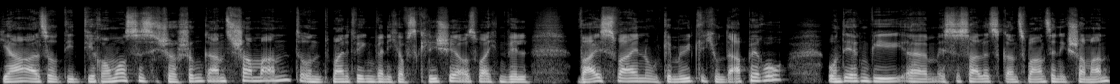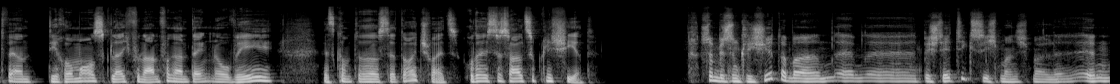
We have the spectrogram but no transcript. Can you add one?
ja, also die, die Romance ist ja schon ganz charmant und meinetwegen, wenn ich aufs Klischee ausweichen will, Weißwein und gemütlich und Apero und irgendwie ähm, ist es alles ganz wahnsinnig charmant, während die Romance gleich von Anfang an denken, oh weh, jetzt kommt das aus der Deutschschweiz. Oder ist das also klischiert? So ein bisschen klischiert, aber äh, bestätigt sich manchmal. Äh,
